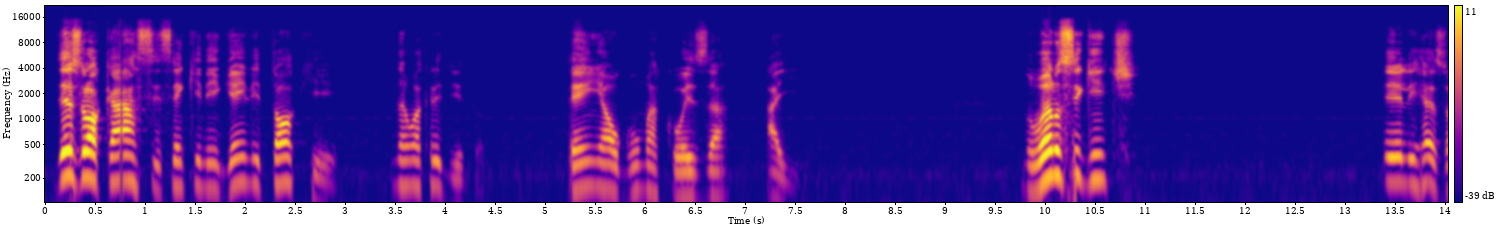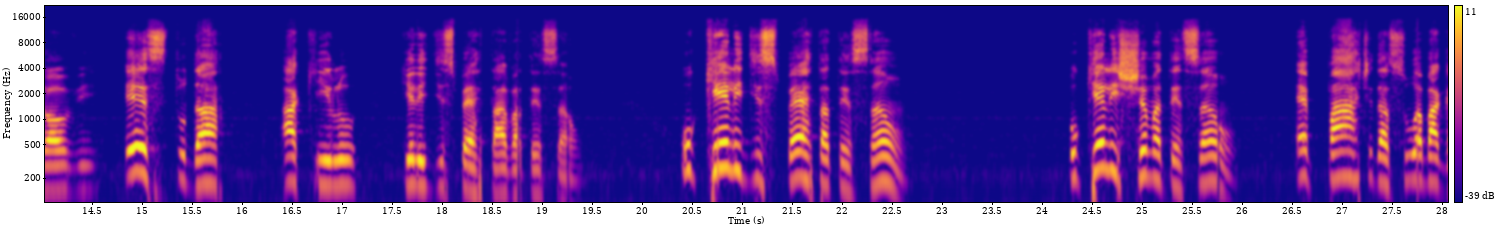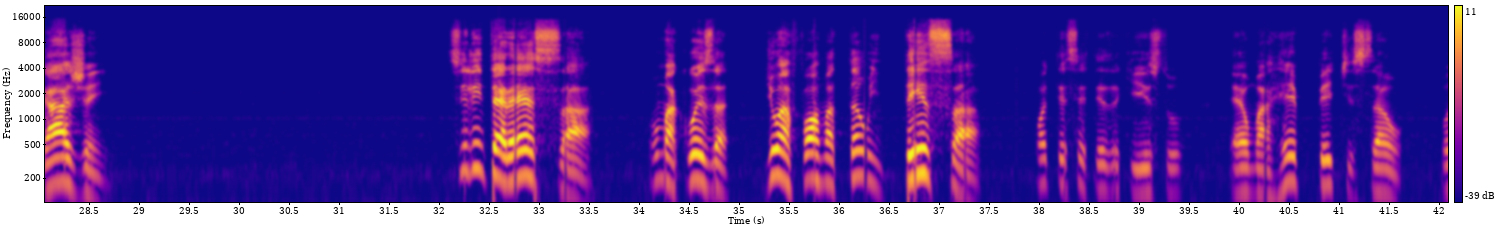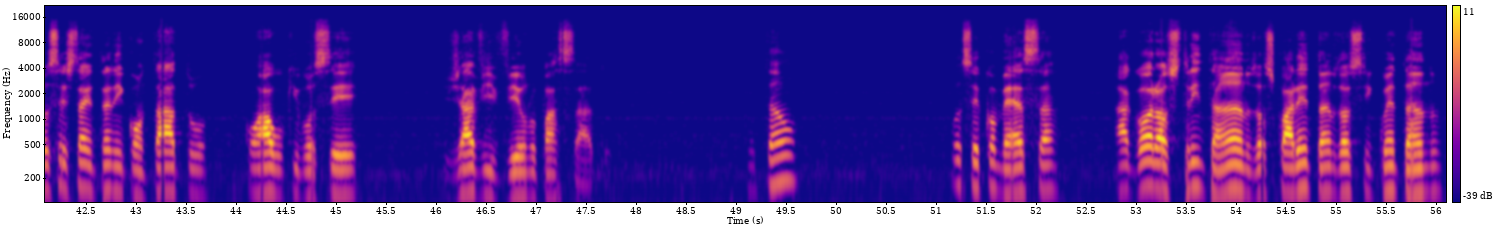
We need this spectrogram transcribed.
deslocar-se sem que ninguém lhe toque. Não acredito. Tem alguma coisa aí. No ano seguinte, ele resolve estudar aquilo que lhe despertava atenção. O que lhe desperta atenção, o que lhe chama atenção, é parte da sua bagagem Se lhe interessa uma coisa de uma forma tão intensa, pode ter certeza que isto é uma repetição. Você está entrando em contato com algo que você já viveu no passado. Então, você começa agora aos 30 anos, aos 40 anos, aos 50 anos,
